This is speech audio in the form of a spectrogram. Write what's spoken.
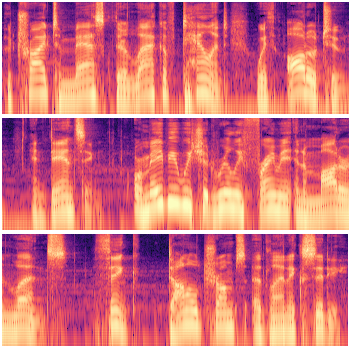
who tried to mask their lack of talent with autotune and dancing. Or maybe we should really frame it in a modern lens. Think Donald Trump's Atlantic City.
